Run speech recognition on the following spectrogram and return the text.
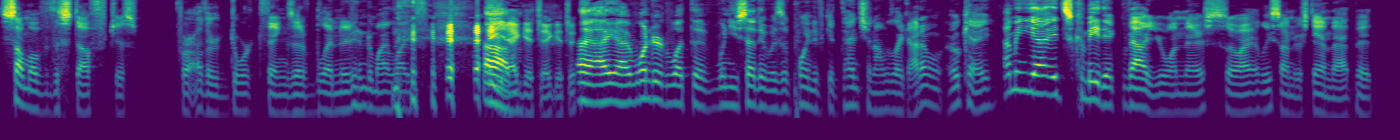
some of the stuff just for other dork things that have blended into my life. yeah, I Um, get you. I get you. I, I I wondered what the when you said it was a point of contention. I was like, I don't. Okay, I mean, yeah, it's comedic value on there, so I at least understand that. But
